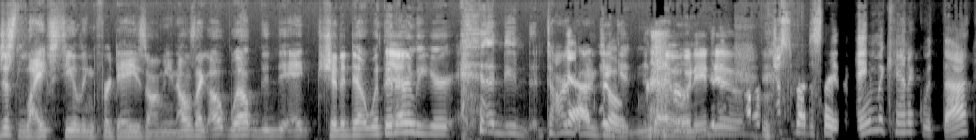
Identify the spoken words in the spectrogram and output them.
just life stealing for days on me. And I was like, oh well, it should have dealt with it Yeah. earlier. Dude, Targon Yeah, can no, what do you do? I was just about to say the game mechanic with that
